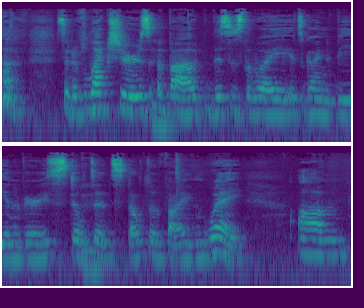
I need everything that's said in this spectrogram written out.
sort of lectures about this is the way it's going to be in a very stilted, stultifying way. Um,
